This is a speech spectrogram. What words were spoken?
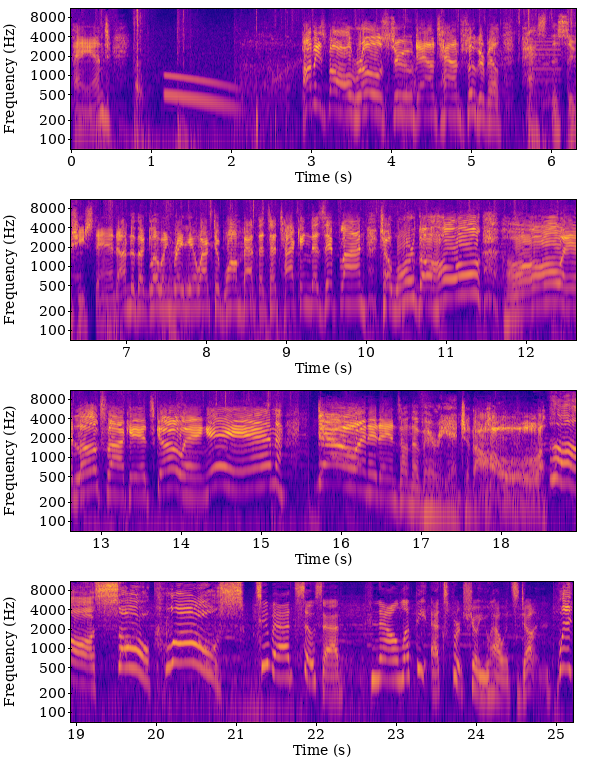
and Bobby's ball rolls through downtown Pflugerville, past the sushi stand, under the glowing radioactive wombat that's attacking the zip line toward the hole. Oh, it looks like it's going in. Oh, and it ends on the very edge of the hole. Oh, so close! Too bad, so sad. Now let the expert show you how it's done. Wait,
